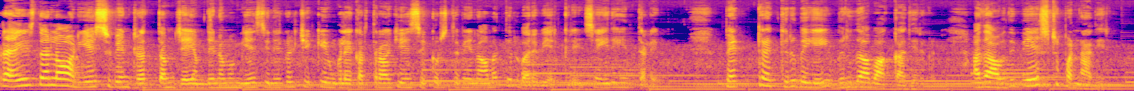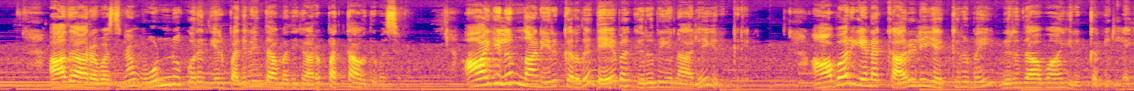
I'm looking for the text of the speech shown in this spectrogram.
பிரைஸ் த லார்ட் இயேசுவின் ரத்தம் ஜெயம். தினமும் இயேசு நிகழ்ச்சிக்கு உங்களை கர்த்தராக இயேசு கிறிஸ்துவின் நாமத்தில் வரவேற்கிறேன். செய்தியின் தலைப்பு பெற்ற கிருபையை விருதாவாக்காதீர்கள். அதாவது வேஸ்ட் பண்ணாதீர்கள். ஆதார வசனம் ஒன்று குறைந்தியர் பதினைந்தாம் அதிகாரம் பத்தாவது வசனம். ஆகிலும் நான் இருக்கிறது தேவ கிருபையினாலே இருக்கிறேன். அவர் எனக்கு அருளிய கிருபை விருதாவாக இருக்கவில்லை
